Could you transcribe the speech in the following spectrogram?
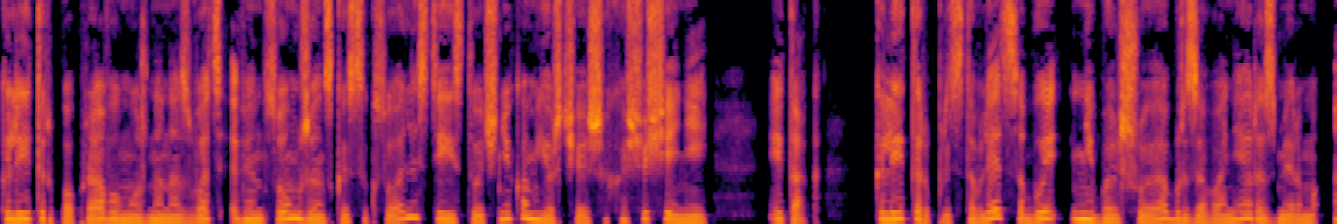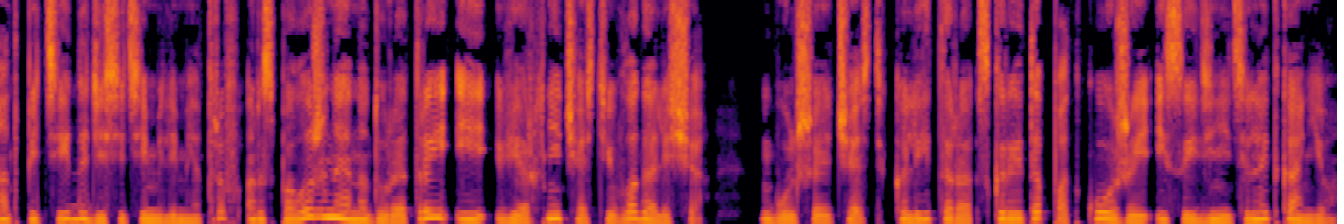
Клитор по праву можно назвать венцом женской сексуальности и источником ярчайших ощущений. Итак, клитор представляет собой небольшое образование размером от 5 до 10 мм, расположенное над уретрой и верхней частью влагалища — Большая часть клитора скрыта под кожей и соединительной тканью.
